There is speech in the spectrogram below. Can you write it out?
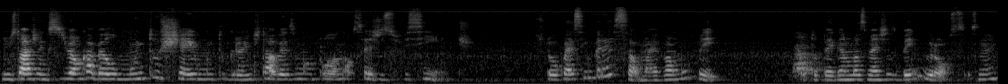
A gente tá achando que se tiver um cabelo muito cheio, muito grande, talvez uma ampola não seja suficiente. Estou com essa impressão, mas vamos ver. Eu tô pegando umas mechas bem grossas, né?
